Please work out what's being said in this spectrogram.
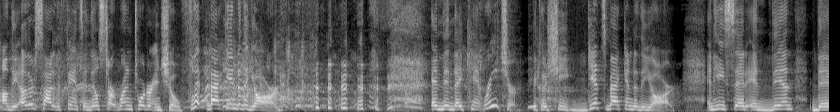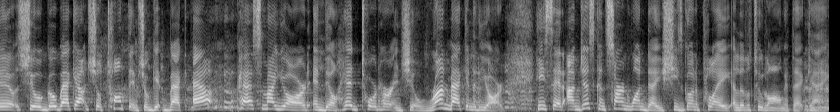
on the other side of the fence, and they'll start running toward her, and she'll flip back into the yard. and then they can't reach her because she gets back into the yard. And he said, and then she'll go back out and she'll taunt them. She'll get back out past my yard and they'll head toward her and she'll run back into the yard. He said, I'm just concerned one day she's going to play a little too long at that game.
